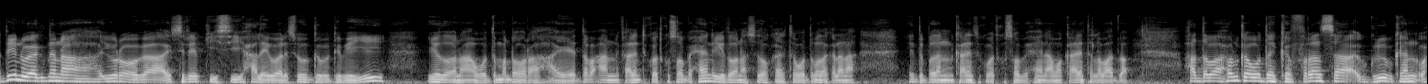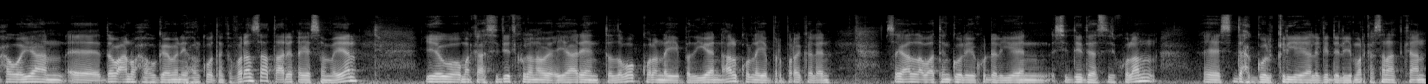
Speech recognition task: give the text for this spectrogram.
Haddiinu eegnana yuroga isreebkiisii xalay waa la soo gabagabeeyey iyadoona wadamo dhowr ah ay dabcan kaalinta koowaad ka soo baxeen iyadoona sidoo kaleeto waddamada kalena inta badan kaalinta koowaad ka soo baxeen ama kaalinta labaadba. Haddaba xulka wadanka faransa gruubkan waxa weeyaan dabcan waxaa hogaaminaya xulka wadanka faransa taariikh ayay sameeyeen iyagoo markaas sideed kulan oo ay ciyaareen todoba kulan ayay badiyeen hal kulan ayay barbaro galeen sagaal labaatan gool ayay ku dhaliyeen sideedaasi kulan saddex gool keliya ayaa laga dhaliyay marka sanadkan.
